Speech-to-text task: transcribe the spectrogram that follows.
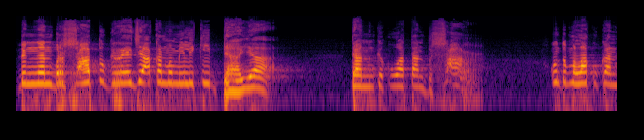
Dengan bersatu gereja akan memiliki daya dan kekuatan besar untuk melakukan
